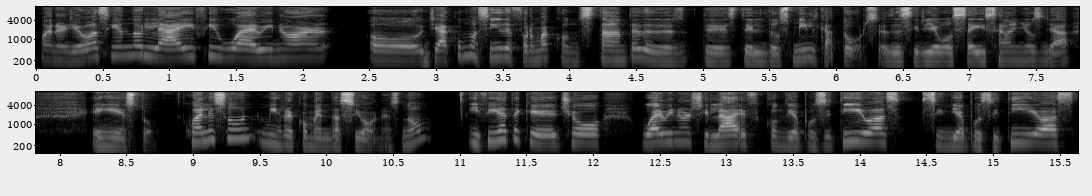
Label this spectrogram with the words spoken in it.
bueno, llevo haciendo live y webinar o ya como así de forma constante desde, desde, el 2014, es decir, llevo seis años ya en esto. ¿Cuáles son mis recomendaciones, no? Y fíjate que he hecho webinars y live con diapositivas, sin diapositivas,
